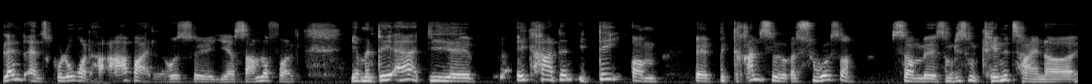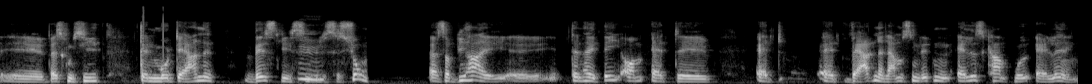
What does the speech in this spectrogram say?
blandt antropologer, der har arbejdet hos øh, jeres samlerfolk, jamen det er, at de øh, ikke har den idé om øh, begrænsede ressourcer, som, øh, som ligesom kendetegner, øh, hvad skal man sige, den moderne vestlige mm. civilisation. Mm. Altså vi har øh, den her idé om, at, øh, at, at verden er nærmest sådan lidt en alles kamp mod alle. Ikke?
